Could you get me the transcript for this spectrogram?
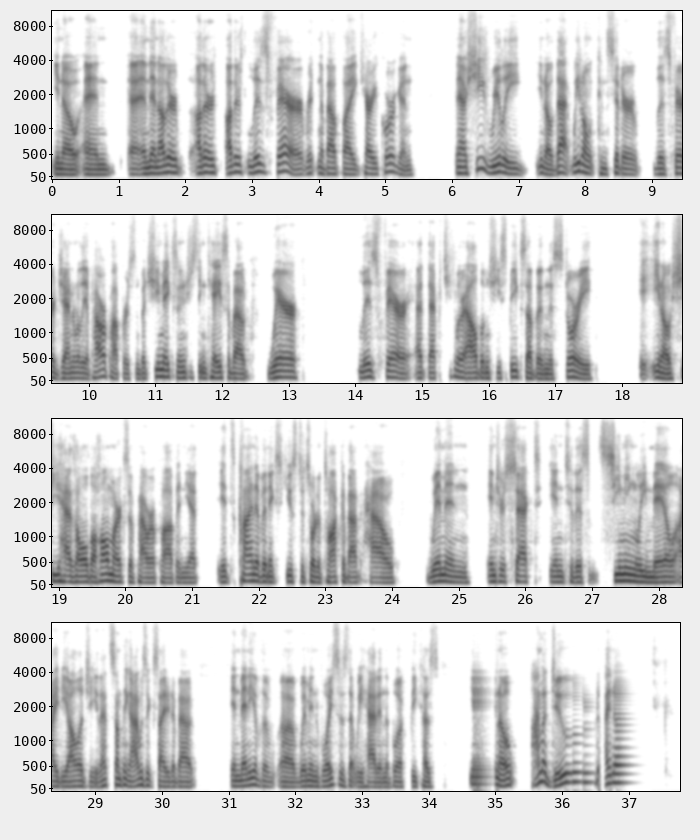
You know, and and then other other others. Liz Phair, written about by Carrie Corrigan. Now she's really, you know, that we don't consider Liz Phair generally a power pop person, but she makes an interesting case about where Liz Phair at that particular album she speaks of in this story, you know, she has all the hallmarks of power pop, and yet it's kind of an excuse to sort of talk about how women intersect into this seemingly male ideology. That's something I was excited about in many of the uh, women voices that we had in the book because, you know, I'm a dude. I know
